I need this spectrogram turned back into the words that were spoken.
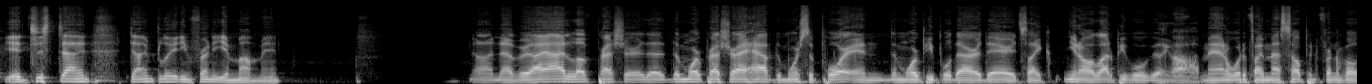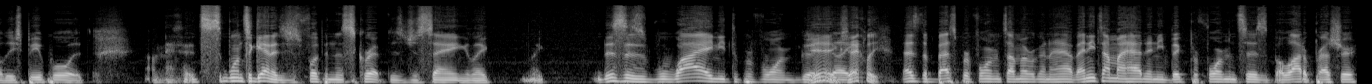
yeah, just don't don't bleed in front of your mum, man. No, never. I, I love pressure. The the more pressure I have, the more support and the more people that are there. It's like, you know, a lot of people will be like, oh, man, what if I mess up in front of all these people? It, I mean, it's once again, it's just flipping the script. It's just saying like, like this is why I need to perform good. Yeah, like, exactly. That's the best performance I'm ever going to have. Anytime I had any big performances, a lot of pressure,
